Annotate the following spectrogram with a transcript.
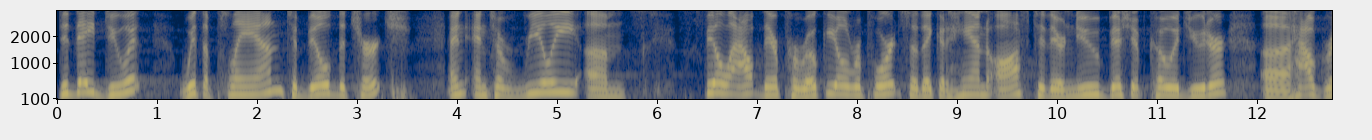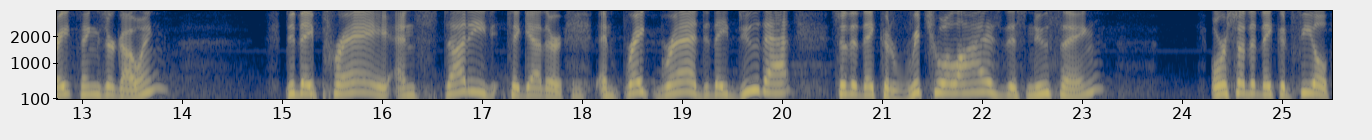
Did they do it with a plan to build the church and, and to really um, fill out their parochial report so they could hand off to their new bishop coadjutor uh, how great things are going? Did they pray and study together and break bread? Did they do that so that they could ritualize this new thing? Or so that they could feel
